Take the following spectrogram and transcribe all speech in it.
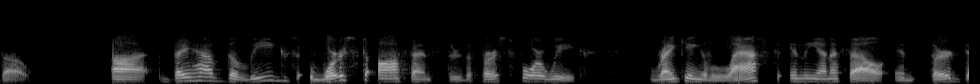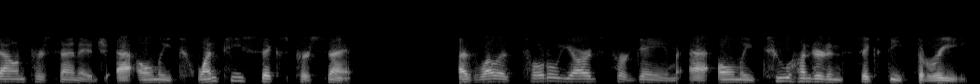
though uh they have the league's worst offense through the first 4 weeks ranking last in the NFL in third down percentage at only 26% as well as total yards per game at only 263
